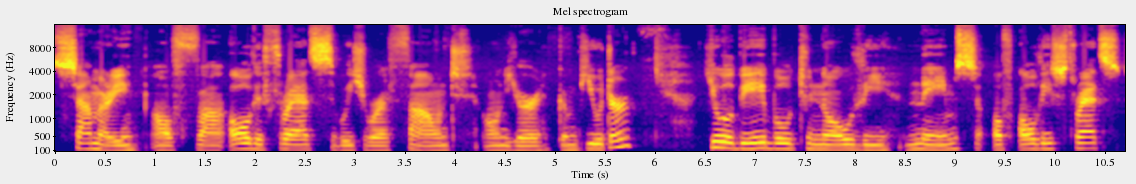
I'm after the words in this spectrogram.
summary of uh, all the threads which were found on your computer you will be able to know the names of all these threads,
